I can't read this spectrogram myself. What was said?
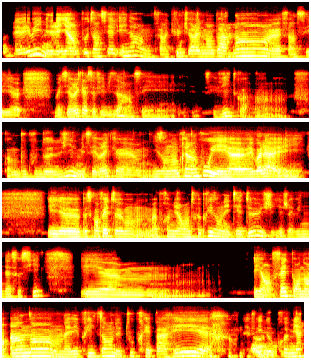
Hein, eh oui, mais il y a un potentiel énorme, enfin, culturellement parlant. Euh, enfin, c'est, mais c'est vrai que là, ça fait bizarre. Hein, c'est, c'est vide, quoi. comme beaucoup d'autres villes, mais c'est vrai qu'ils en ont pris un coup et, voilà. Et, et parce qu'en fait, ma première entreprise, on était deux. J'avais une associée et et en fait, pendant un an, on avait pris le temps de tout préparer. on avait nos premières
